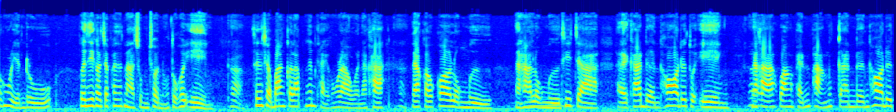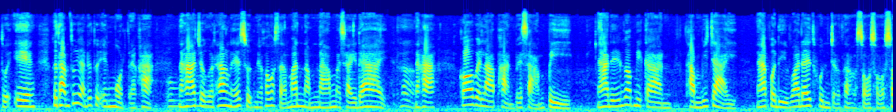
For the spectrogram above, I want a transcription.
ต้องเรียนรู้เพื่อที่เขาจะพัฒนาชุมชนของตัวเขาเองค่ะซึ่งชาวบ้านก็รับเงื่อนไขของเราอะนะคะค่ะแล้วเขาก็ลงมือนะคะอืมลงมือที่จะอะไรคะเดินท่อด้วยตัวเองนะคะค่ะวางแผนผังการเดินท่อด้วยตัวเอง คือทำทุกอย่างด้วยตัวเองหมดนะคะอ๋อนะคะจนกระทั่งในที่สุดเนี่ยเขาก็สามารถนำน้ำมาใช้ได้ค่ะนะคะ ก็เวลาผ่านไป 3 ปี นะคะเดนก็มีการทำวิจัยนะพอดีว่าได้ทุนจากสสส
